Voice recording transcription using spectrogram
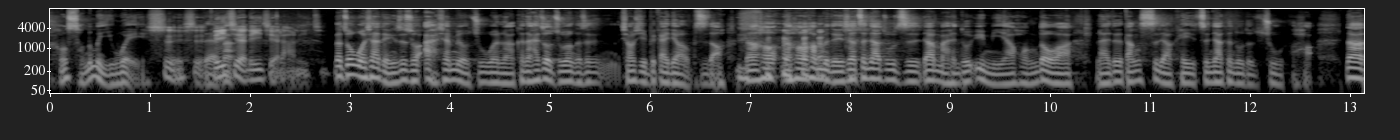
好像少那么一味。是是，理解理解啦，理解。那中国现在等于是说，哎，现在没有猪瘟啦，可能还是有猪瘟，可是消息被盖掉了，不知道。然 后然后他们等于是要增加猪只，要买很多玉米啊、黄豆啊来这个当饲料，可以增加更多的猪。好，那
